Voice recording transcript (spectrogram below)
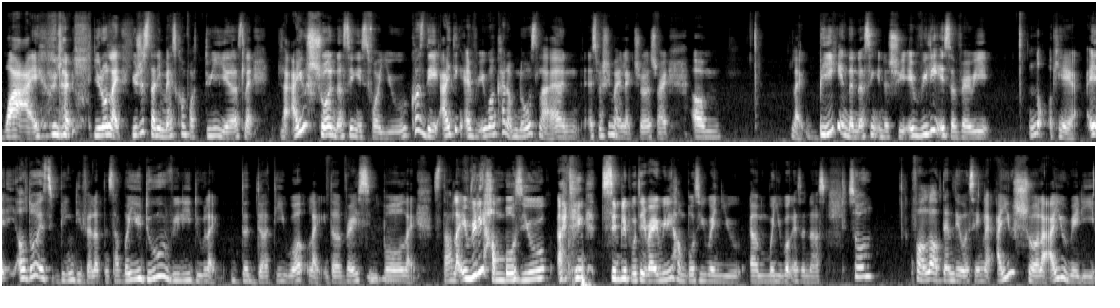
why like you know like you just study mass comm for three years like like are you sure nursing is for you? Because they I think everyone kind of knows like and especially my lecturers right? Um like being in the nursing industry it really is a very not okay it, although it's being developed and stuff but you do really do like the dirty work like the very simple like stuff. Like it really humbles you i think simply put it right? It really humbles you when you um when you work as a nurse. So for a lot of them they were saying like are you sure? Like are you ready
